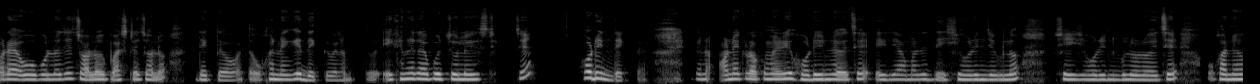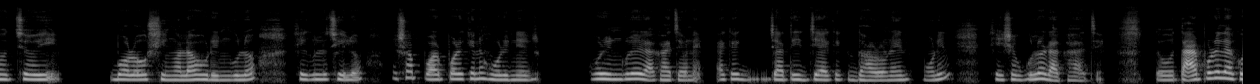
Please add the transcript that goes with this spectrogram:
পরে ও বলল যে, চলো ওই পাশটায় চলো, দেখতে পাবো। তো ওখানে গিয়ে দেখতে পেলাম। তো এখানে তারপর চলে এসছে হচ্ছে হরিণ দেখতে। এখানে অনেক রকমেরই হরিণ রয়েছে। এই যে আমাদের দেশি হরিণ যেগুলো, সেই হরিণগুলো রয়েছে। ওখানে হচ্ছে ওই বড় শিঙলা হরিণগুলো, সেগুলো ছিল। সব পরপর এখানে হরিণের, হরিণগুলোই রাখা আছে। মানে এক এক জাতির যে এক এক ধরনের হরিণ, সেই সবগুলো রাখা আছে। তো তারপরে দেখো,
